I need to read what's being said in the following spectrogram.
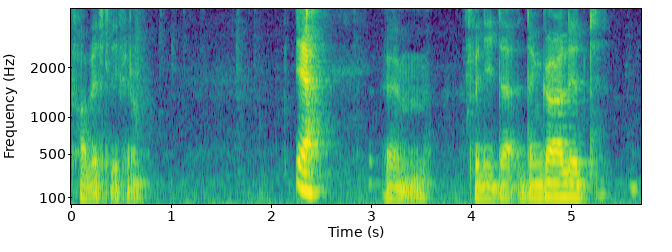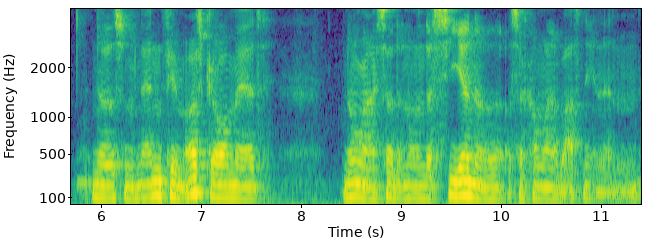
fra vestlige film. Ja, Øhm, fordi der, den gør lidt noget, som den anden film også gjorde med, at nogle gange så er der nogen, der siger noget, og så kommer der bare sådan en eller anden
